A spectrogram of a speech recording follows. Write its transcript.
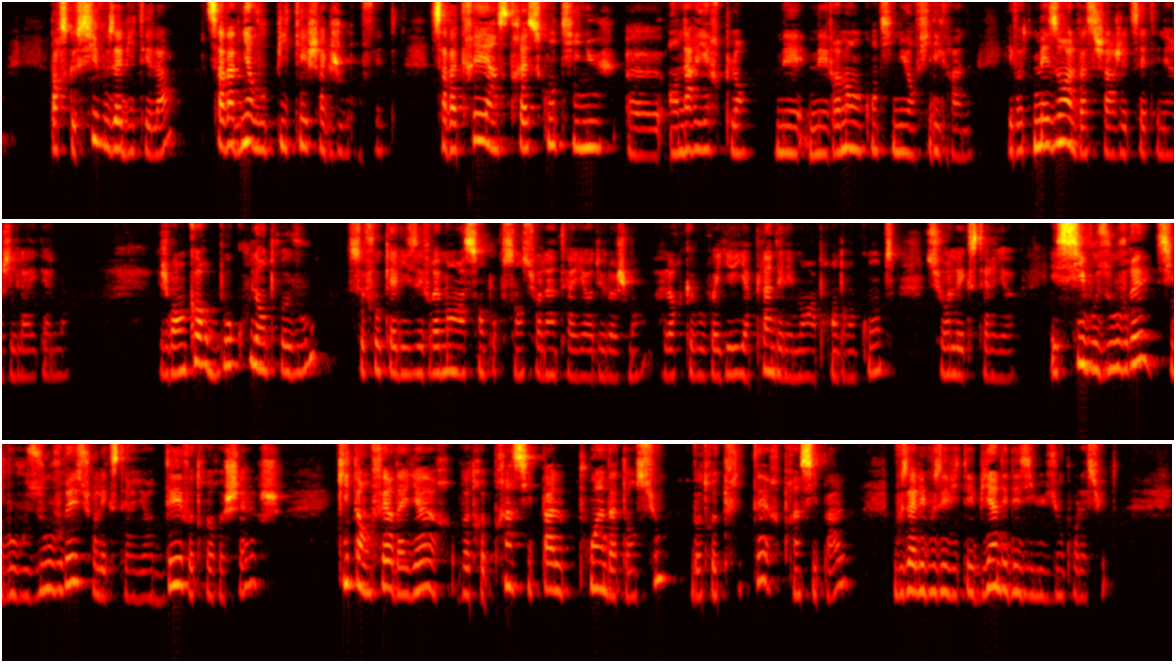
parce que si vous habitez là, ça va venir vous piquer chaque jour en fait. Ça va créer un stress continu euh, en arrière-plan, mais, mais vraiment en continu, en filigrane. Et votre maison, elle va se charger de cette énergie-là également. Je vois encore beaucoup d'entre vous se focaliser vraiment à 100% sur l'intérieur du logement, alors que vous voyez, il y a plein d'éléments à prendre en compte sur l'extérieur. Et si vous ouvrez, si vous vous ouvrez sur l'extérieur dès votre recherche, quitte à en faire d'ailleurs votre principal point d'attention, votre critère principal, vous allez vous éviter bien des désillusions pour la suite.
